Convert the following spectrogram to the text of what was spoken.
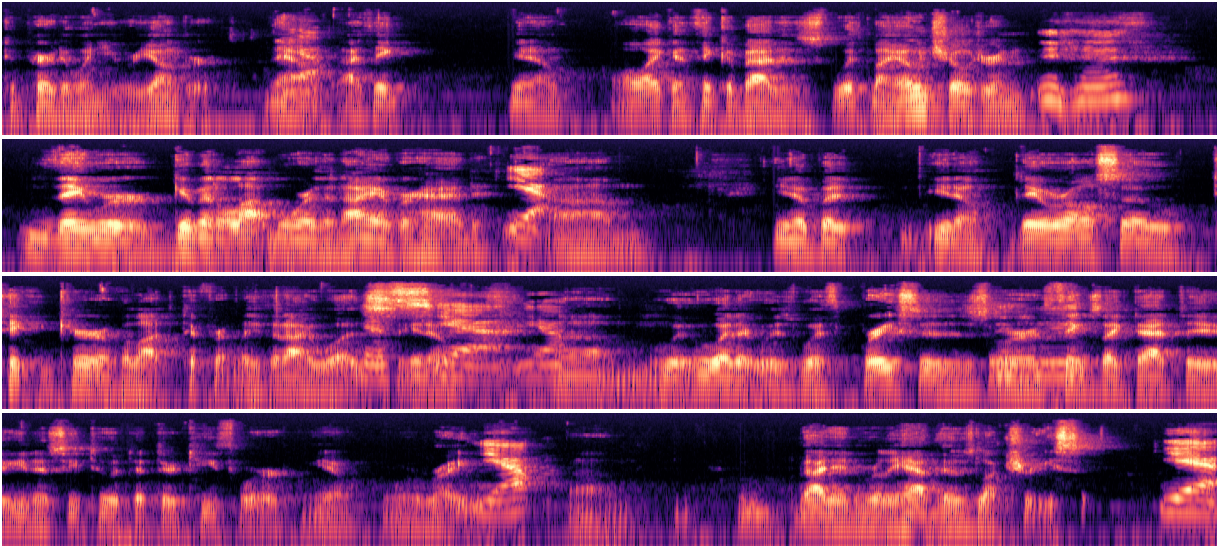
compared to when you were younger. Now, Yeah. I think, you know, all I can think about is with my own children, Mm-hmm. they were given a lot more than I ever had. Yeah. Um, you know, but, you know, they were also taken care of a lot differently than I was, Yes. you know. yeah. Yeah. Um, w- whether it was with braces or Mhm. things like that to, you know, see to it that their teeth were, you know, were right. yeah. Um, I didn't really have those luxuries. Yeah,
